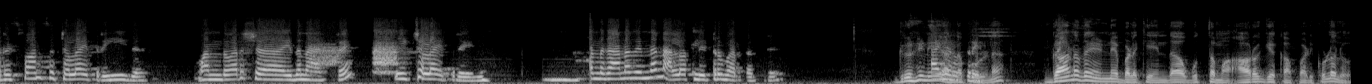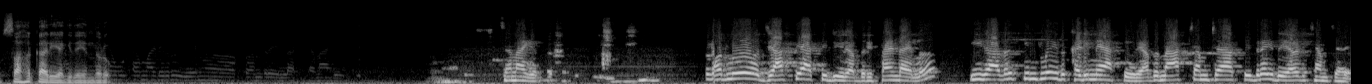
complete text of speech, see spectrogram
ರೆಸ್ಪಾನ್ಸ್ ಚಲೋ ಐತ್ರಿ ಈಗ. ಒಂದ್ ವರ್ಷ ಇದನ್ನ ಆತ್ರಿ ಈಗ ಚಲೋ ಐತ್ರಿ ಈಗ. ಒಂದ್ ಗಾಣದಿಂದ ನಲ್ವತ್ ಲೀಟರ್ ಬರ್ತತ್ರಿ. ಗೃಹಿಣಿ ಅನ್ನಪೂರ್ಣ ಗಾಣದ ಎಣ್ಣೆ ಬಳಕೆಯಿಂದ ಉತ್ತಮ ಆರೋಗ್ಯ ಕಾಪಾಡಿಕೊಳ್ಳಲು ಸಹಕಾರಿಯಾಗಿದೆ ಎಂದರು. ಚೆನ್ನಾಗಿರ್ತದೆ ಮೊದ್ಲು ಜಾಸ್ತಿ ಹಾಕ್ತಿದ್ವಿ ಅದು ರಿಫೈಂಡ್ ಆಯಿಲ್ ಈಗ ಅದಕ್ಕಿಂತಲೂ ಇದು ಕಡಿಮೆ ಹಾಕ್ತಿವ್ರಿ ಅದು ನಾಲ್ಕು ಚಮಚ ಹಾಕ್ತಿದ್ರೆ ಇದು ಎರಡು ಚಮಚ ರೀ.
